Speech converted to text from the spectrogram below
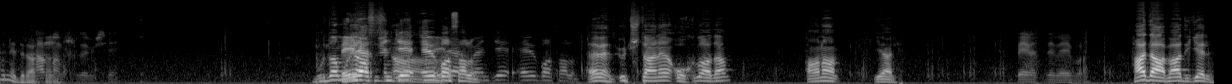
Bu nedir arkadaş? Kalmamış şurada bir şey. Buradan buraya Beyler asist- bence Aa. ev basalım. Bence ev basalım. Evet 3 tane oklu adam. Anan gel. Beyazlı bey bas. Hadi abi hadi gelin.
